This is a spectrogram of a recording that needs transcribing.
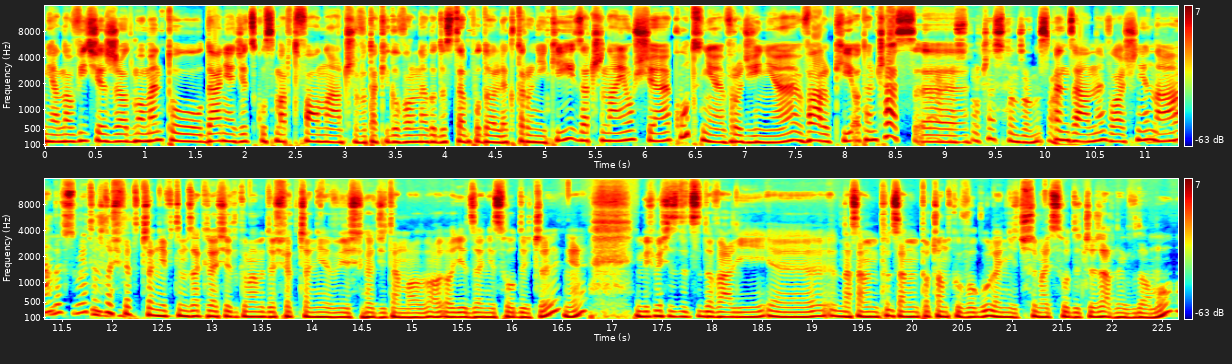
mianowicie, że od momentu dania dziecku smartfona czy takiego wolnego dostępu do elektroniki zaczynają się kłótnie w rodzinie, walki o ten czas. E, tak, o czas spędzany. Spędzany właśnie na... Ale w sumie też doświadczenie w tym zakresie, tylko mamy doświadczenie, jeśli chodzi tam o, o jedzenie słodyczy, nie? I myśmy się zdecydowali e, na samym, samym początku w ogóle nie trzymać słodyczy żadnych w domu,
